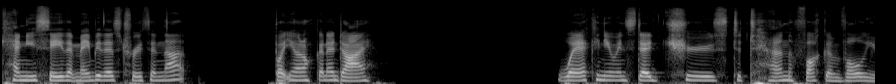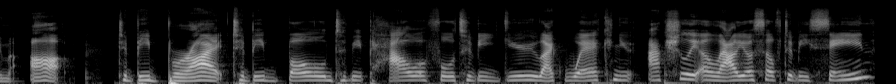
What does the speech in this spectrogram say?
can you see that maybe there's truth in that, but you're not going to die? Where can you instead choose to turn the fucking volume up? To be bright, to be bold, to be powerful, to be you? Like, where can you actually allow yourself to be seen?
